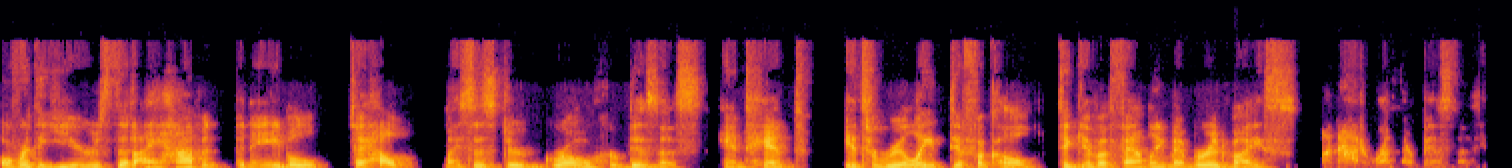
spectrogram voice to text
over the years that I haven't been able to help my sister grow her business. Hint, hint. It's really difficult to give a family member advice on how to run their business. It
